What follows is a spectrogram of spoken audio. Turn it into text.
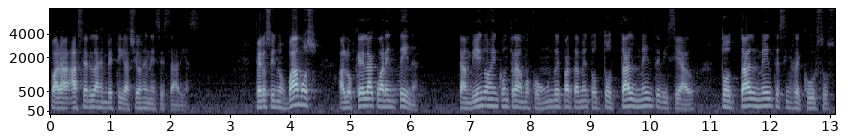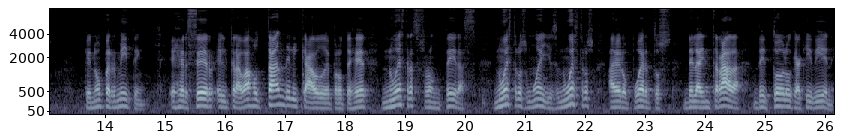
para hacer las investigaciones necesarias. Pero si nos vamos a lo que es la cuarentena, también nos encontramos con un departamento totalmente viciado, totalmente sin recursos, que no permiten ejercer el trabajo tan delicado de proteger nuestras fronteras nuestros muelles, nuestros aeropuertos, de la entrada de todo lo que aquí viene,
